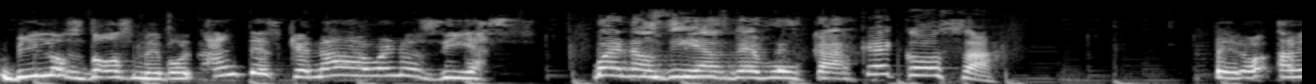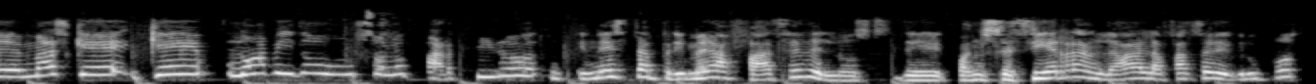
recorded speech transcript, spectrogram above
Vi los dos, me vol Antes que nada, buenos días. Buenos días, Bebuca. ¿Qué cosa? Pero además que, que no ha habido un solo partido en esta primera fase de los, de cuando se cierran la, la fase de grupos,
